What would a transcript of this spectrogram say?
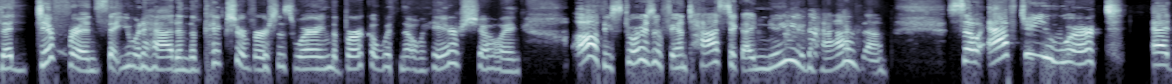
the difference that you would have had in the picture versus wearing the burqa with no hair showing. Oh, these stories are fantastic. I knew you'd have them. So after you worked at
